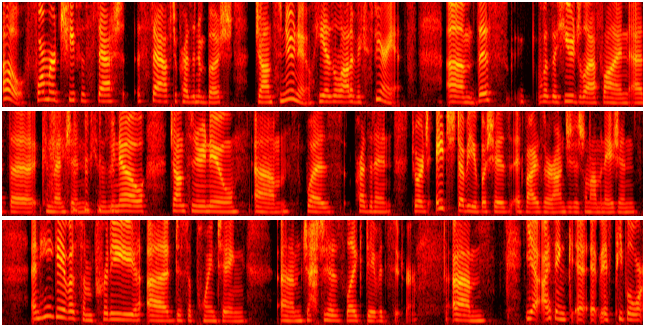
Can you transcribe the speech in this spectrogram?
Oh, former chief of staff, staff to President Bush, John Sununu. He has a lot of experience. Um, this was a huge laugh line at the convention because, as we know, John Sununu um, was President George H.W. Bush's advisor on judicial nominations, and he gave us some pretty uh, disappointing um, judges like David Souter. Um, yeah, I think if people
